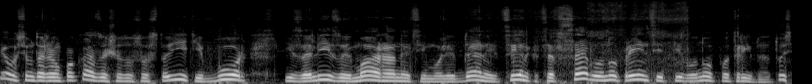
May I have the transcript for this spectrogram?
я ось навіть вам показую, що тут стоїть, і бор, і залізо, і марганець, і молібден, і цинк. Це все воно, в принципі, воно потрібно. Тобто,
